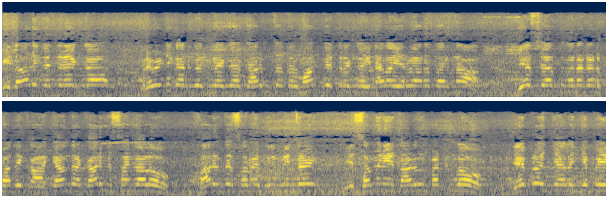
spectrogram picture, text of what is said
ఈ దాడికి వ్యతిరేకంగా ప్రైవేటీకరణకు వ్యతిరేకంగా కార్మిక చట్టాల మార్పు వ్యతిరేకంగా ఈ నెల ఇరవై ఆరో తారీఖున దేశవ్యాప్తమైనటువంటి పది కేంద్ర కార్మిక సంఘాలు భారతీయ సమ్మె పిలిపించాయి ఈ సమ్మెని తాడుగుని పట్టణంలో జయప్రదం చేయాలని చెప్పి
